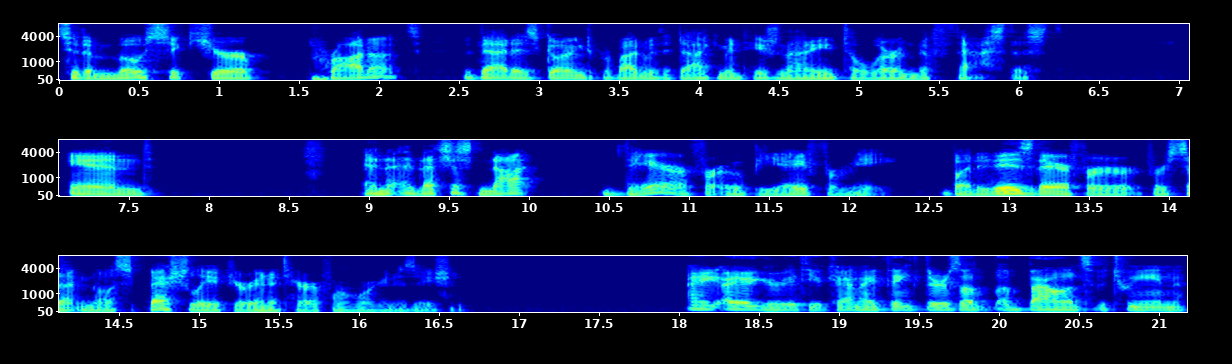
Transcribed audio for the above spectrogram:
to the most secure product that is going to provide me with the documentation that i need to learn the fastest? And and that's just not there for opa for me but it is there for for Sentinel, especially if you're in a Terraform organization. I, I agree with you, Ken. I think there's a, a balance between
